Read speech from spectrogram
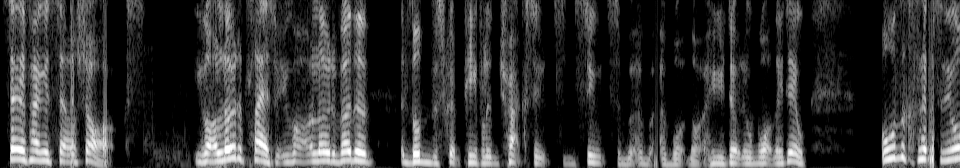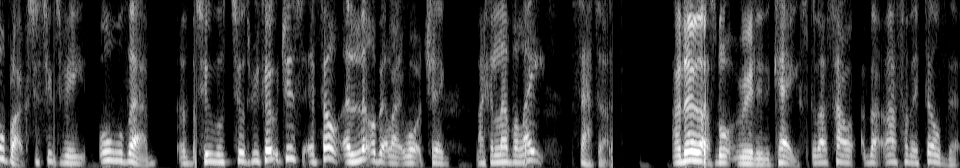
say if I could Sale Sharks, you got a load of players, but you've got a load of other nondescript people in tracksuits and suits and, and, and whatnot who you don't know what they do. All the clips of the All Blacks just seem to be all them and two, two or three coaches. It felt a little bit like watching like a level eight setup. I know that's not really the case, but that's how that, that's how they filmed it.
